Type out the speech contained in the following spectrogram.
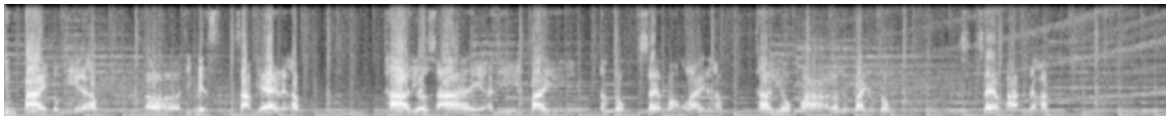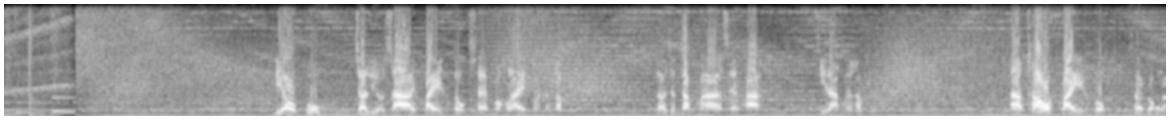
ถึงป้ายตรงนี้นะครับที่เป็นสามแยกนะครับ ถ้าเลี้ยวซ้ายอันนี้ไปน้ำตกแซบองไลนะครับ ถ้าเลี้ยวขวาเราจะไปน้ำตกแซพะนะครับ เดี๋ยวผมจะเลี้ยวซ้ายไปน้ำตกแสบองไลก่อนนะครับแล้วจะกลับมาแสบพระทีหลังนะครับ ทางเข้าไปน้ำตก แสบบองไล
